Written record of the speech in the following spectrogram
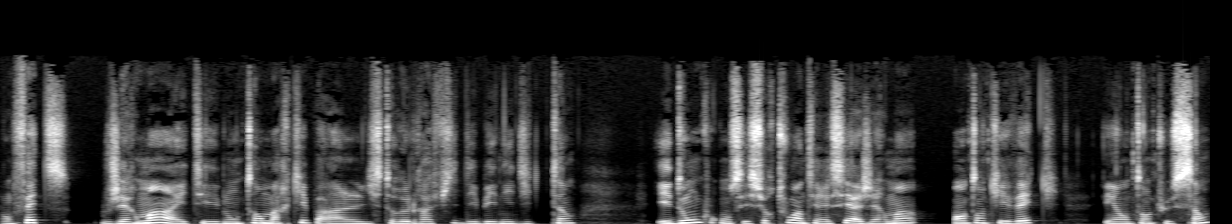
En fait, Germain a été longtemps marqué par l'historiographie des bénédictins. Et donc, on s'est surtout intéressé à Germain en tant qu'évêque et en tant que saint,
